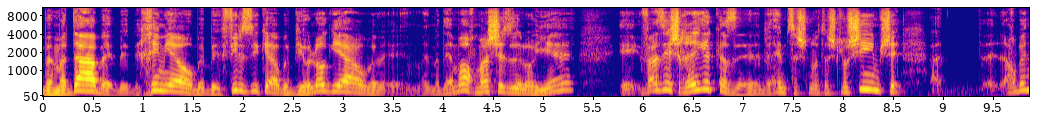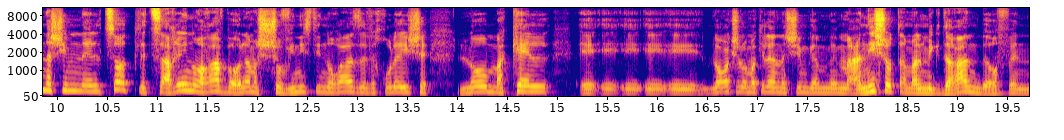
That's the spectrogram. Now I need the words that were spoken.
במדע, בכימיה, או בפיזיקה, או בביולוגיה, או במדעי המוח, מה שזה לא יהיה. אה, ואז יש רגע כזה, באמצע שנות ה-30, הרבה נשים נאלצות, לצערנו הרב, בעולם השוביניסטי נורא הזה וכולי, שלא מקל, אה, אה, אה, לא רק שלא מקל אנשים, גם מעניש אותם על מגדרן באופן,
